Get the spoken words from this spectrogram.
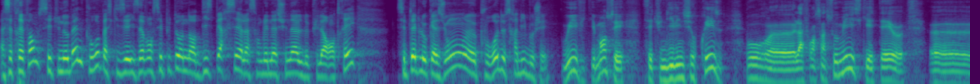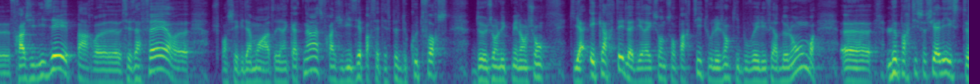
à cette réforme. C'est une aubaine pour eux parce qu'ils ils avançaient plutôt en ordre dispersé à l'Assemblée nationale depuis la rentrée. C'est peut-être l'occasion euh, pour eux de se rabibocher. Oui, effectivement, c'est une divine surprise pour euh, la France insoumise qui était euh, fragilisée par ses affaires. Je pense évidemment à Adrien Quatennens, fragilisée par cette espèce de coup de force de Jean-Luc Mélenchon qui a écarté de la direction de son parti tous les gens qui pouvaient lui faire de l'ombre. Le Parti socialiste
